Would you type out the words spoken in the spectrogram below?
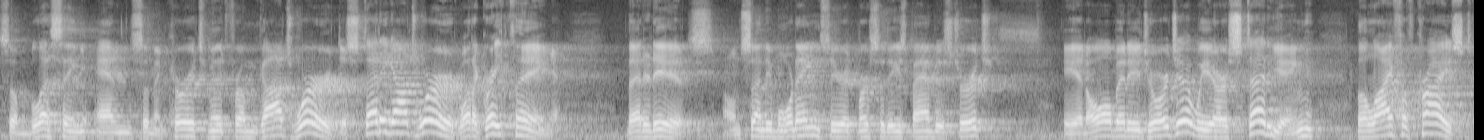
some blessing and some encouragement from God's Word, to study God's Word. What a great thing that it is. On Sunday mornings here at Mercedes Baptist Church in Albany, Georgia, we are studying the life of Christ.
